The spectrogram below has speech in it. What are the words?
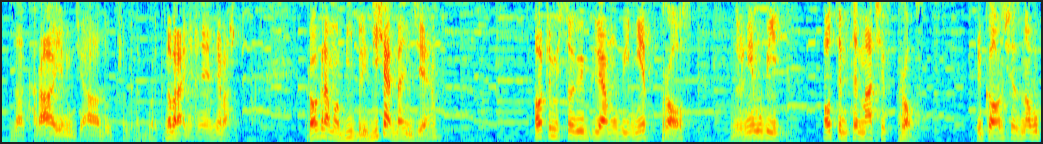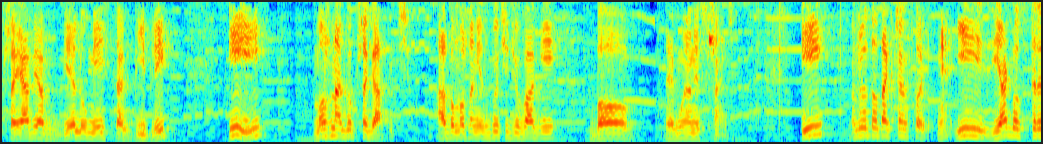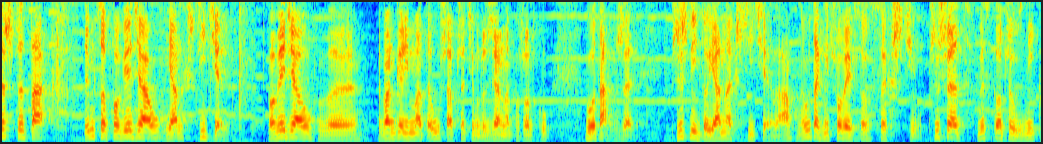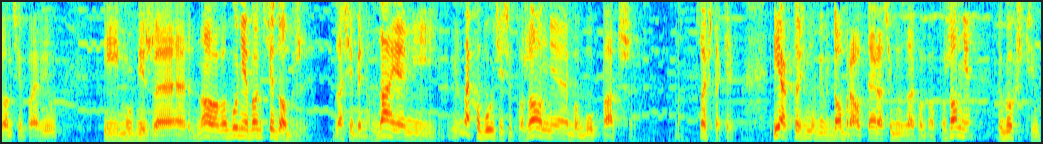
za krajem dziadów, żeby tam było. Dobra, nie, nie, nieważne. Program o Biblii dzisiaj będzie o czymś, co Biblia mówi nie wprost, że nie mówi o tym temacie wprost, tylko on się znowu przejawia w wielu miejscach w Biblii i można go przegapić, albo można nie zwrócić uwagi, bo jak mówię, on jest wszędzie. I że to tak często jest, nie? I ja go streszczę tak, tym co powiedział Jan Chrzciciel. Powiedział w Ewangelii Mateusza w trzecim rozdziale na początku, było tak, że Przyszli do Jana Chrzciciela. No, był taki człowiek, co se chrzcił. Przyszedł, wyskoczył znikąd, się pojawił i mówi, że no ogólnie bądźcie dobrzy dla siebie nawzajem i zachowujcie się porządnie, bo Bóg patrzy. No, coś takiego. I jak ktoś mówił, że dobra, od teraz się będę zachowywał porządnie, to go chrzcił.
